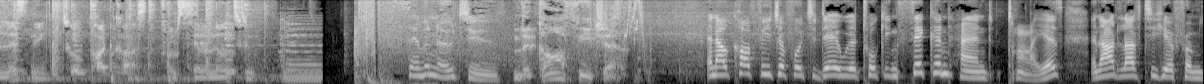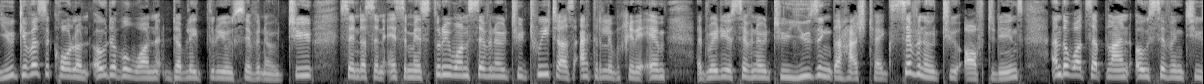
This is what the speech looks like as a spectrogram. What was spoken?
listening to a podcast from 702. 702. The car feature. And our car feature for today, we're talking second-hand tires. And I'd love to hear from you. Give us a call on 011 702. Send us an SMS 31702. Tweet us at M at Radio 702 using the hashtag 702 afternoons and the WhatsApp line 072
